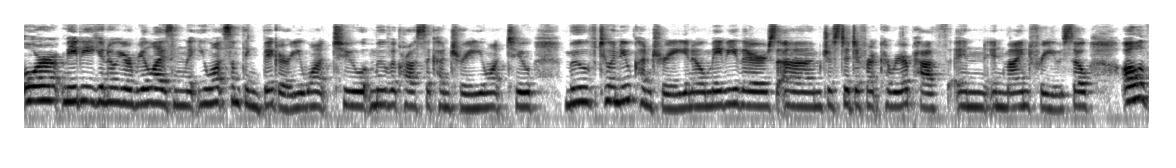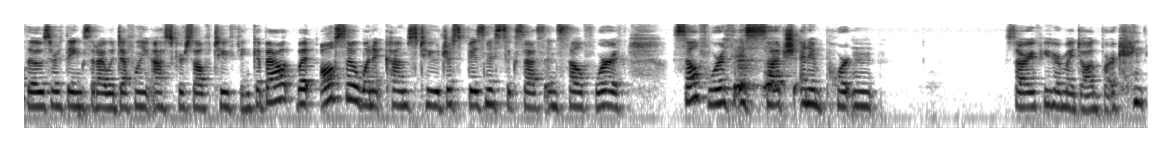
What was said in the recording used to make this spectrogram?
or maybe you know you're realizing that you want something bigger. You want to move across the country. You want to move to a new country. You know maybe there's um, just a different career path in in mind for you. So all of those are things that i would definitely ask yourself to think about. But also when it comes to just business success and self-worth self-worth is such an important sorry if you hear my dog barking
